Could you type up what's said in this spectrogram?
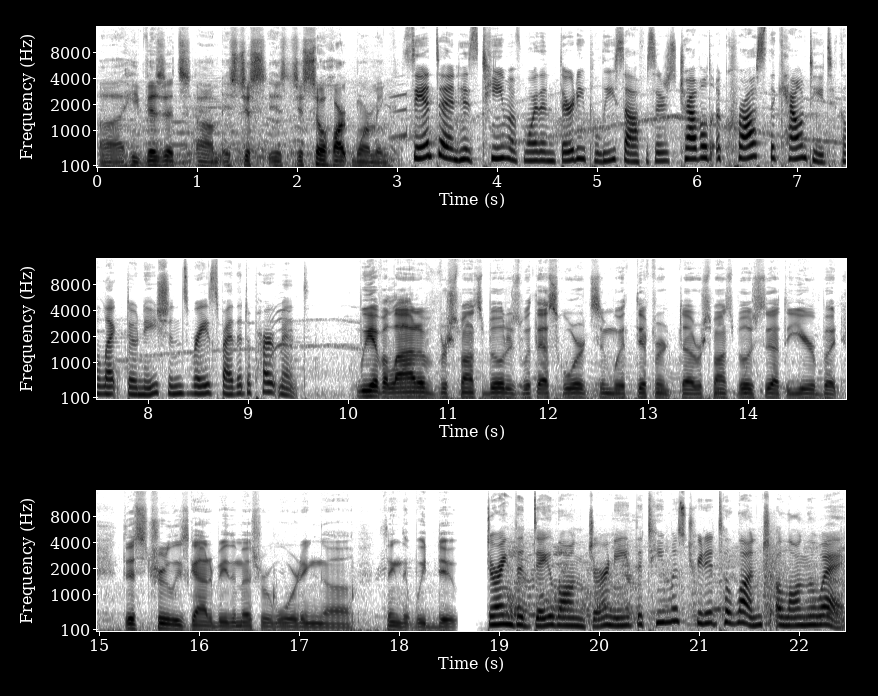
uh, he visits, um, is just is just so heartwarming. Santa and his team of more than 30 police officers traveled across the county to collect donations raised by the department. We have a lot of responsibilities with escorts and with different uh, responsibilities throughout the year, but this truly has got to be the most rewarding uh, thing that we do. During the day long journey, the team was treated to lunch along the way.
